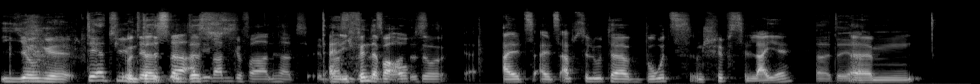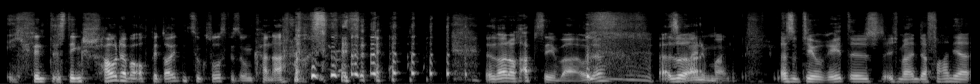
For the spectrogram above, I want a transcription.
Junge, der Typ, Und der das- das da und das- an die Wand gefahren hat. Also ich finde aber auch so, als, als absoluter Boots- und Schiffsleihe, Alter, ja. ähm, ich finde, das Ding schaut aber auch bedeutend zu groß für so einen Kanal aus. das war doch absehbar, oder? also, Meine Meinung. also theoretisch, ich meine, da fahren ja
